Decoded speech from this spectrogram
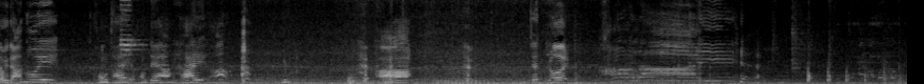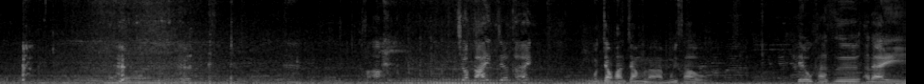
tôi đã nói không thay không thể ăn thay à, à chết rồi phải chưa khởi. 100% là 16 Tiêu kazu ở đây.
